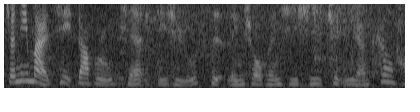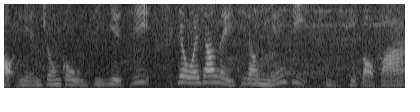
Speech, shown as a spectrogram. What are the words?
整体买气大不如前。即使如此，零售分析师却依然看好年终购物季业绩，认为将累计到年底一次爆发。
